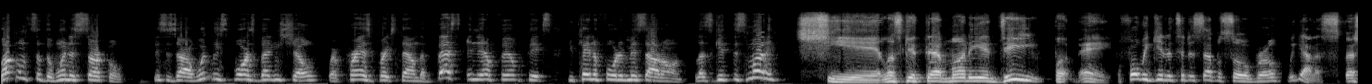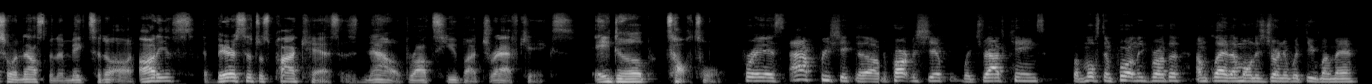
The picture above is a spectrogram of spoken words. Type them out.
Welcome to the Winner's Circle. This is our weekly sports betting show where Prez breaks down the best NFL picks you can't afford to miss out on. Let's get this money. Shit, let's get that money indeed. But hey, before we get into this episode, bro, we got a special announcement to make to the audience. The Bear Centrals podcast is now brought to you by DraftKings. A Dub, talk to him. Prez, I appreciate the, uh, the partnership with DraftKings, but most importantly, brother, I'm glad I'm on this journey with you, my man.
